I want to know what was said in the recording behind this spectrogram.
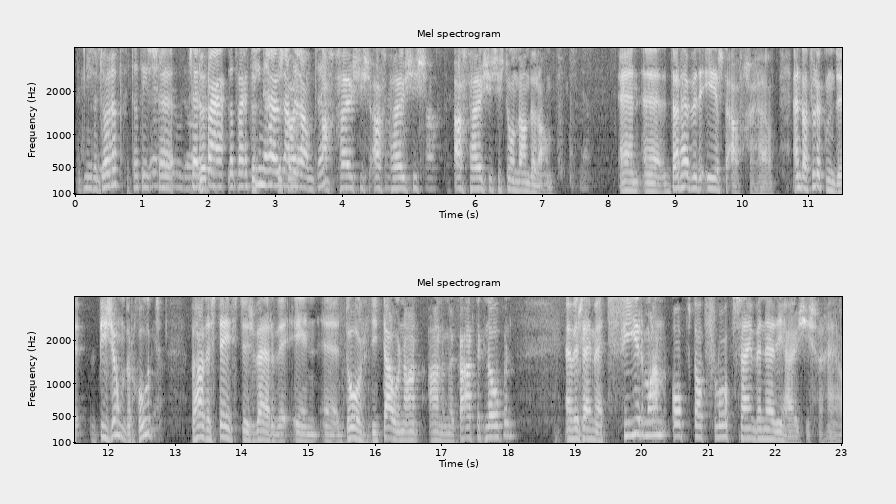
Het Nieuwe Dorp, dat, is, zijn een paar, dat waren tien huizen aan de rand, hè? Acht huisjes, acht huisjes. Acht huisjes die stonden aan de rand. En daar hebben we de eerste afgehaald. En dat lukte bijzonder goed... We hadden steeds dus waar we in, uh, door die touwen aan, aan elkaar te knopen. En we zijn met vier man op dat vlot zijn we naar die huisjes gegaan.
